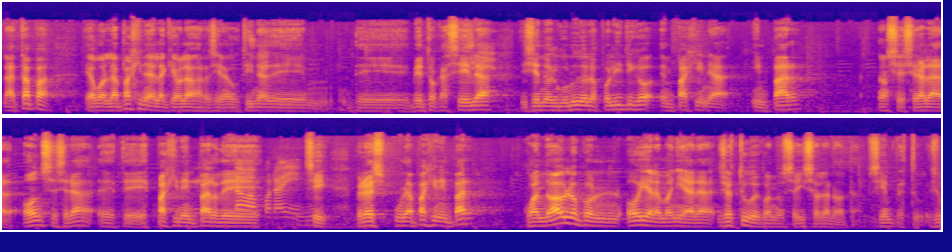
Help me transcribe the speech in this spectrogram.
la tapa, digamos, la página de la que hablaba recién Agustina de, de Beto Casela, diciendo el gurú de los políticos, en página impar, no sé, será la 11, será, Este, es página impar de... estaba por ahí. Sí, pero es una página impar. Cuando hablo con hoy a la mañana, yo estuve cuando se hizo la nota, siempre estuve. Yo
